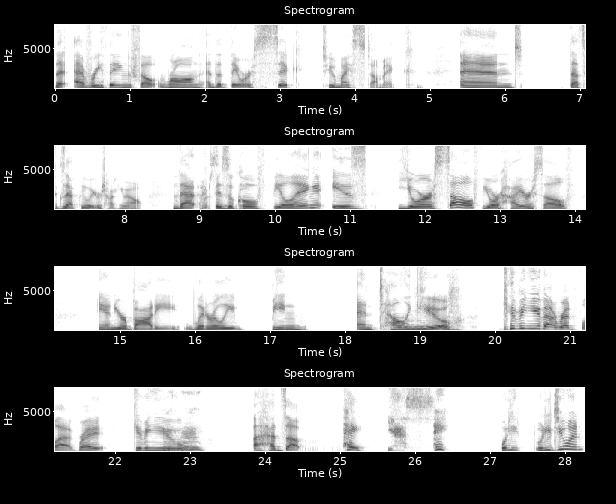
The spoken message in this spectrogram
that everything felt wrong and that they were sick to my stomach. And that's exactly what you're talking about. That Absolutely. physical feeling is yourself, your higher self, and your body literally being and telling you, giving you that red flag, right? Giving you Mhm. a heads up. Hey, Yes. hey, what are you what are you doing?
